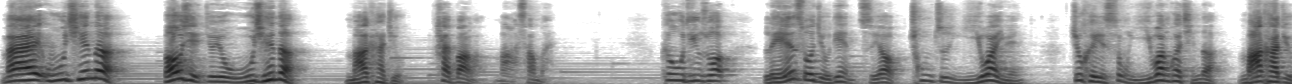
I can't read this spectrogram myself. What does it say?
买五千的保险就有五千的玛卡酒，太棒了，马上买。客户听说连锁酒店只要充值一万元就可以送一万块钱的玛卡酒，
